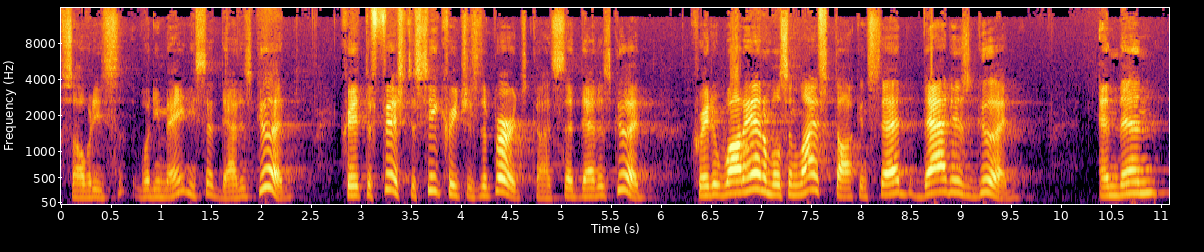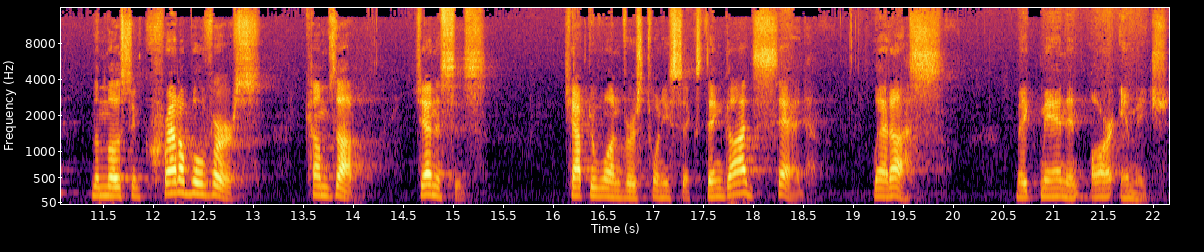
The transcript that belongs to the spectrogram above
Saw what he, what he made, and he said, That is good. Created the fish, the sea creatures, the birds. God said, That is good. Created wild animals and livestock and said, That is good. And then the most incredible verse comes up Genesis chapter 1, verse 26. Then God said, Let us make man in our image,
